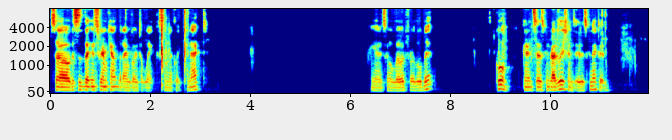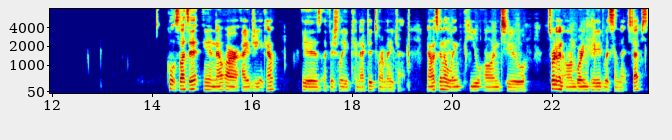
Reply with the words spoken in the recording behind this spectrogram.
So this is the Instagram account that I'm going to link. So I'm going to click connect. And it's going to load for a little bit. Cool. And it says, congratulations, it is connected. Cool, so that's it. And now our IG account is officially connected to our ManyChat. Now it's going to link you on to sort of an onboarding page with some next steps.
